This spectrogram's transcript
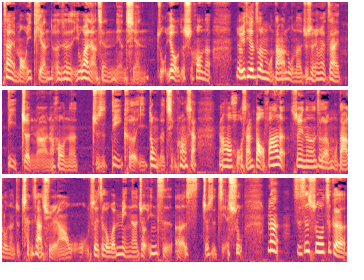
在某一天，呃，就是一万两千年前左右的时候呢，有一天这个母大陆呢，就是因为在地震啊，然后呢，就是地壳移动的情况下，然后火山爆发了，所以呢，这个母大陆呢就沉下去，然后所以这个文明呢就因此而就是结束。那只是说这个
